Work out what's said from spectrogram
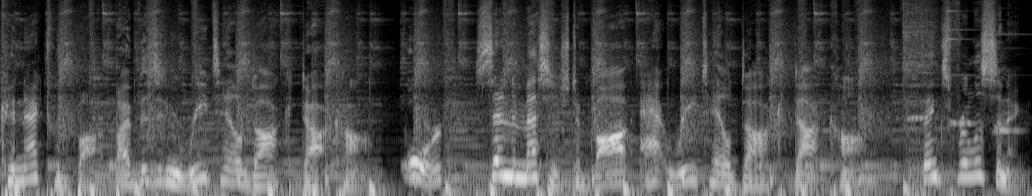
connect with Bob by visiting retaildoc.com or send a message to bob at retaildoc.com. Thanks for listening.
